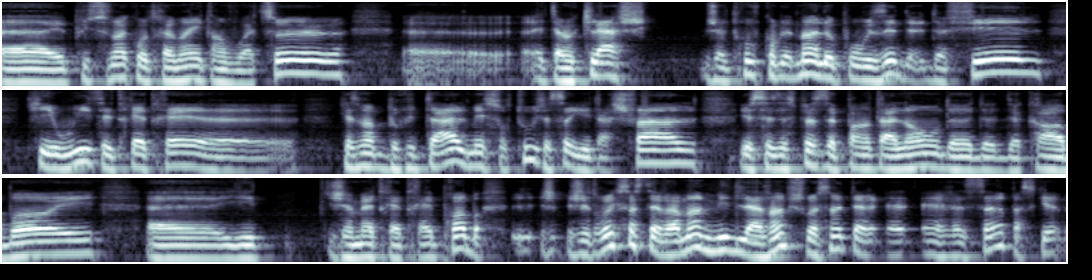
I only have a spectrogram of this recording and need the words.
euh, plus souvent qu'autrement est en voiture, euh, est un clash, je le trouve complètement à l'opposé de, Phil, qui est, oui, c'est très, très, euh, quasiment brutal, mais surtout, c'est ça, il est à cheval, il a ces espèces de pantalons de, de, de cowboy, il est jamais très, très propre. J'ai trouvé que ça, c'était vraiment mis de l'avant, puis je trouvais ça intéressant parce que,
